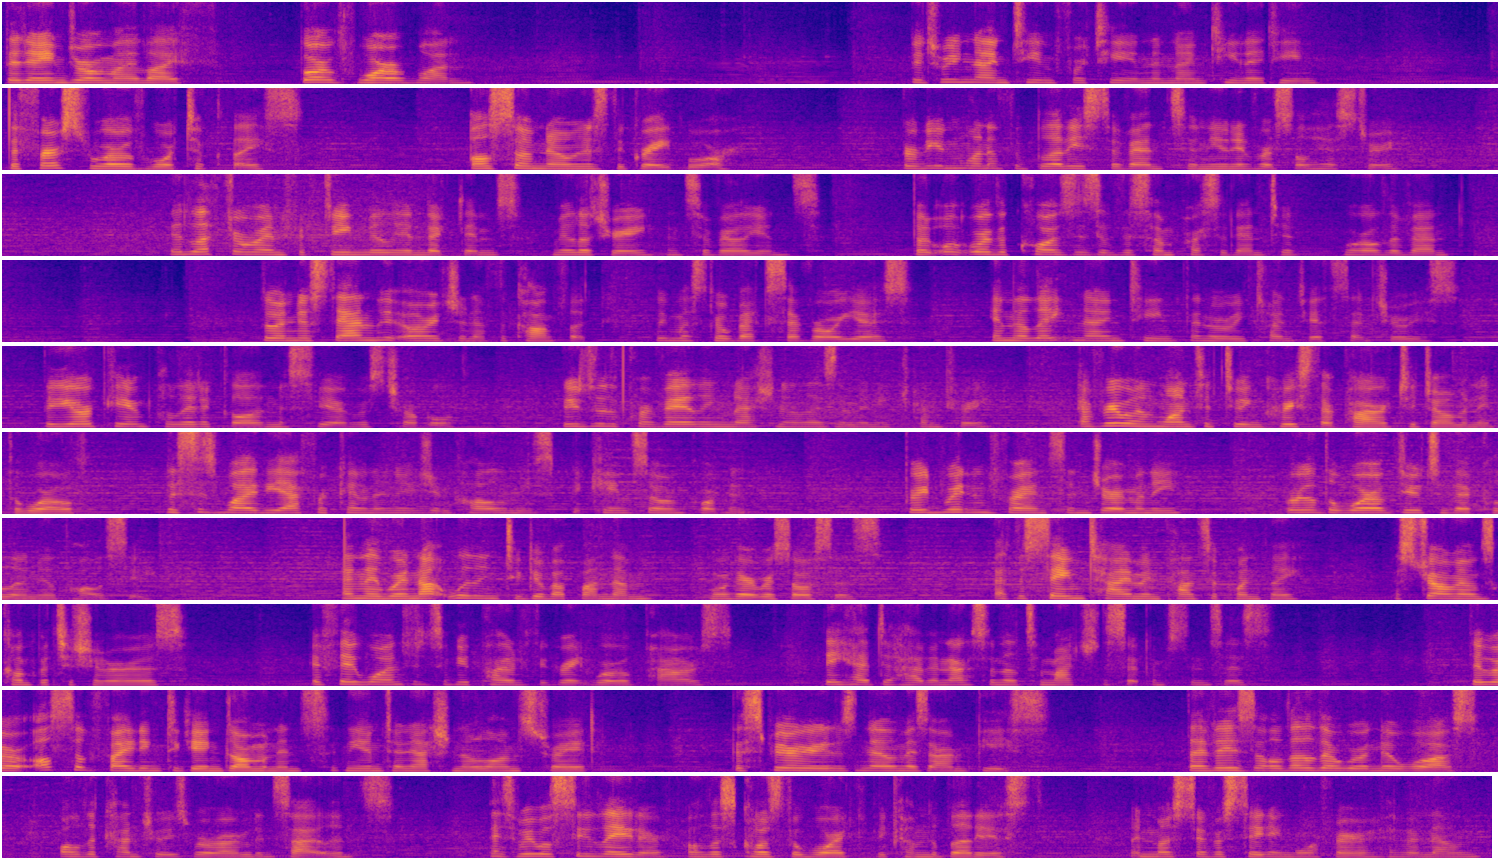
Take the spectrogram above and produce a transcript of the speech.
The danger of my life. World War One. Between 1914 and 1918, the First World War took place, also known as the Great War, proving one of the bloodiest events in universal history. It left around 15 million victims, military and civilians. But what were the causes of this unprecedented world event? To understand the origin of the conflict, we must go back several years. In the late 19th and early 20th centuries, the European political atmosphere was troubled due to the prevailing nationalism in each country. Everyone wanted to increase their power to dominate the world. This is why the African and Asian colonies became so important. Great Britain, France, and Germany ruled the world due to their colonial policy. And they were not willing to give up on them or their resources. At the same time and consequently, a strong arms competition arose. If they wanted to be part of the great world powers, they had to have an arsenal to match the circumstances. They were also fighting to gain dominance in the international arms trade. This period is known as armed peace. That is, although there were no wars, all the countries were armed in silence. As we will see later, all this caused the war to become the bloodiest and most devastating warfare ever known.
